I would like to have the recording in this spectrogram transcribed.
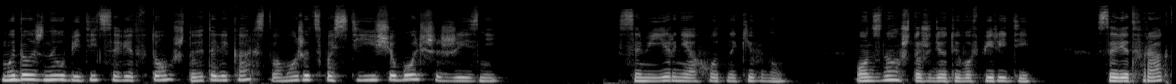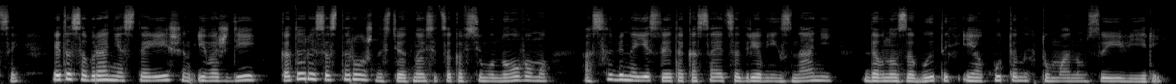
Мы должны убедить совет в том, что это лекарство может спасти еще больше жизней. Самиир неохотно кивнул. Он знал, что ждет его впереди. Совет фракций – это собрание старейшин и вождей, которые с осторожностью относятся ко всему новому, особенно если это касается древних знаний – давно забытых и окутанных туманом суеверий.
